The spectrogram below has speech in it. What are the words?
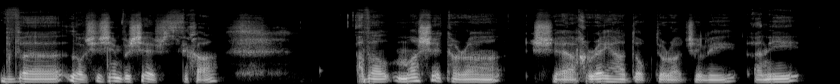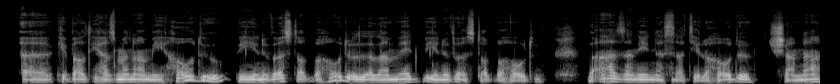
ולא 66 סליחה אבל מה שקרה שאחרי הדוקטורט שלי אני uh, קיבלתי הזמנה מהודו באוניברסיטות בהודו ללמד באוניברסיטות בהודו ואז אני נסעתי להודו שנה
